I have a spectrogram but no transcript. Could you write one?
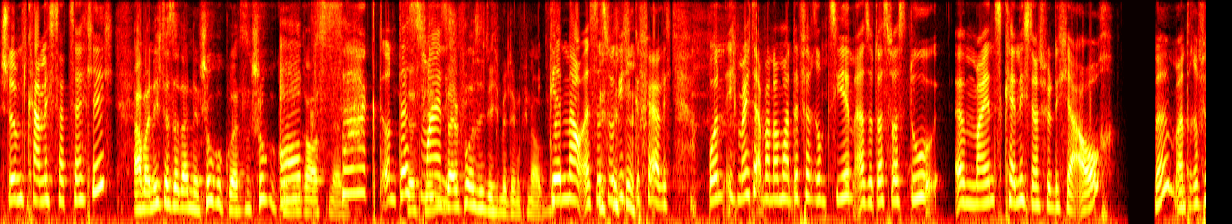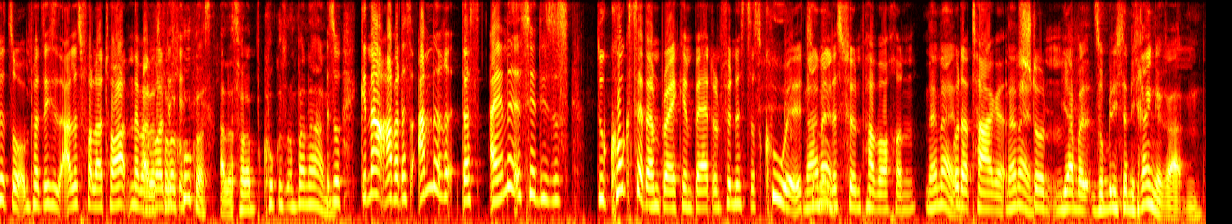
stimmt, kann ich tatsächlich. Aber nicht, dass er dann den Schokokuchen, Schokokuchen rausnimmt. Exakt, und das Deswegen meine sei ich. vorsichtig mit dem Knopf. Genau, es ist wirklich gefährlich. Und ich möchte aber nochmal differenzieren. Also, das, was du äh, meinst, kenne ich natürlich ja auch. Ne? Man driftet so und plötzlich ist alles voller Torten. Dabei Alles voller Kokos. Alles voller Kokos und Bananen. Also, genau, aber das andere, das eine ist ja dieses, du guckst ja dann Breaking Bad und findest das cool, Nein, zumindest für ein paar Wochen. nein, nein. Oder Tage, nein, nein. Stunden. Ja, aber so bin ich da nicht reingeraten.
